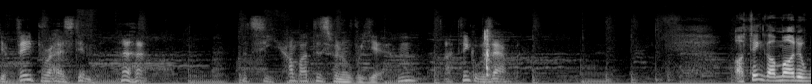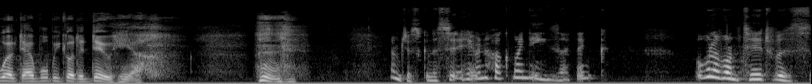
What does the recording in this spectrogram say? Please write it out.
You vaporized him. Let's see, how about this one over here? Hmm? I think it was that one. I think I might have worked out what we got to do here. I'm just going to sit here and hug my knees, I think. All I wanted was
